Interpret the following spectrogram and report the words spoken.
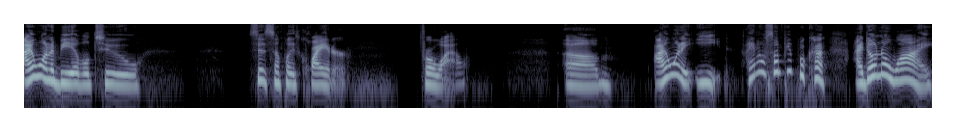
I want to be able to sit someplace quieter for a while. Um I want to eat. I know some people kind of, I don't know why.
